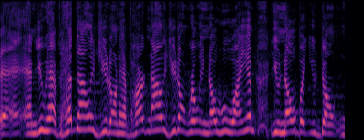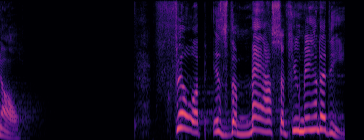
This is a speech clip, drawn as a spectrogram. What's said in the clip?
and you have head knowledge, you don't have heart knowledge, you don't really know who I am. You know, but you don't know. Philip is the mass of humanity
